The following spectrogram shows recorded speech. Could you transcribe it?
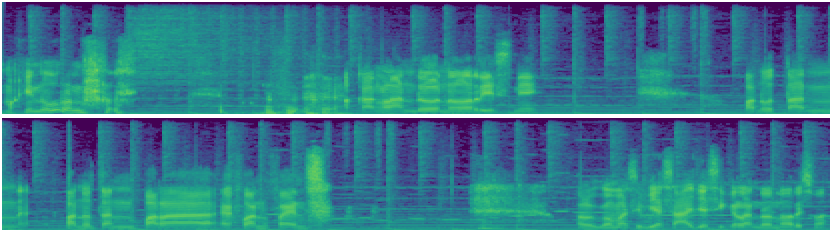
makin nurun. Kang Lando Norris nih. Panutan panutan para F1 fans kalau gue masih biasa aja sih ke Lando Norris mah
